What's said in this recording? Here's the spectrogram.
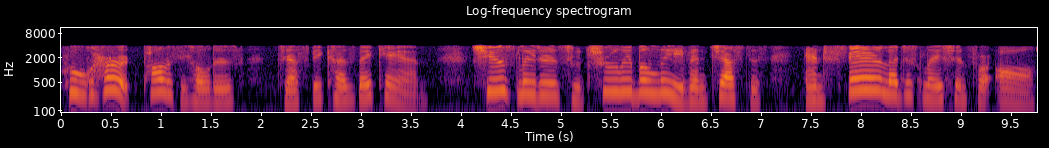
who hurt policyholders just because they can. Choose leaders who truly believe in justice and fair legislation for all,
